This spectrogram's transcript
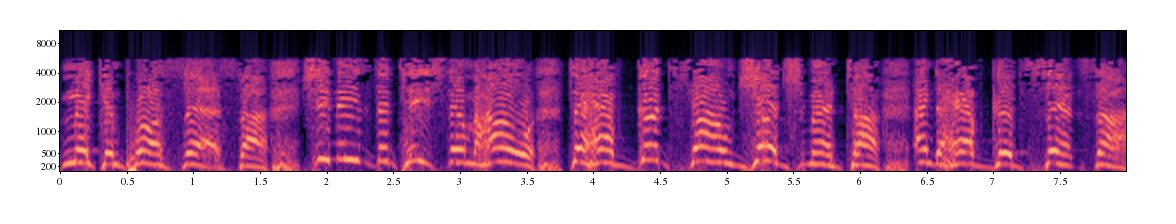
making process. Uh, she needs to teach them how to have good sound judgment uh, and to have good sense. Uh,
